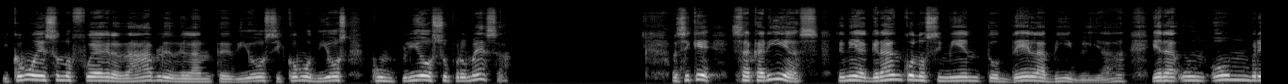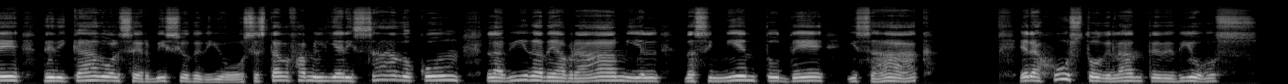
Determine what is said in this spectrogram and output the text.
y cómo eso no fue agradable delante de Dios y cómo Dios cumplió su promesa. Así que Zacarías tenía gran conocimiento de la Biblia, era un hombre dedicado al servicio de Dios, estaba familiarizado con la vida de Abraham y el nacimiento de Isaac, era justo delante de Dios.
